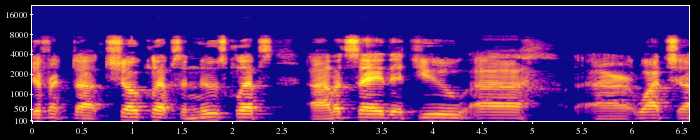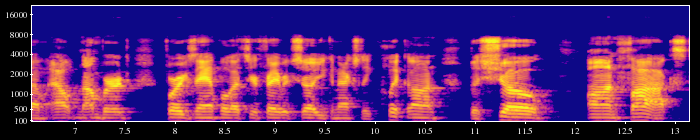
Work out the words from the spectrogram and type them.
different uh, show clips and news clips. Uh, let's say that you uh, watch um, Outnumbered, for example. That's your favorite show. You can actually click on the show on Fox,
